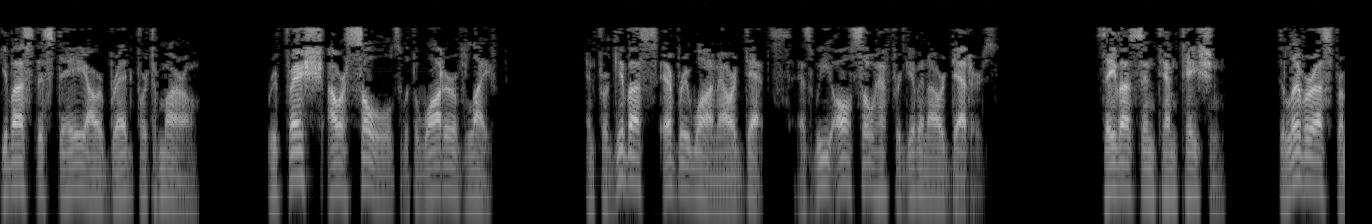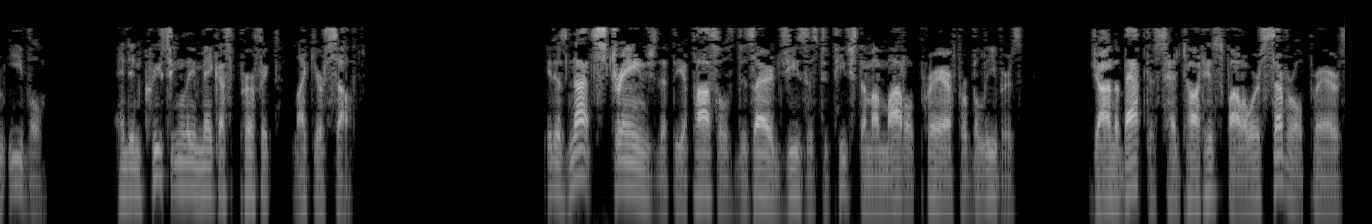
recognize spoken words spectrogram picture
Give us this day our bread for tomorrow Refresh our souls with the water of life, and forgive us every one our debts, as we also have forgiven our debtors. Save us in temptation, deliver us from evil, and increasingly make us perfect like yourself. It is not strange that the apostles desired Jesus to teach them a model prayer for believers. John the Baptist had taught his followers several prayers.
